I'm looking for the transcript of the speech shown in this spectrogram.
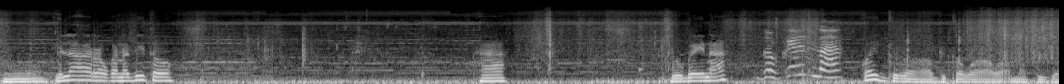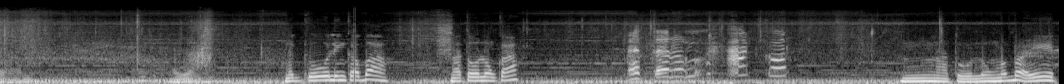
Hmm. Ilang araw ka na dito? Ha? Dugay na? Dugin na. Ay, grabe, kawawa Jan. Ayan. Nag-uuling ka ba? Natulong ka? Natulong ako. Hmm, natulong mabait.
